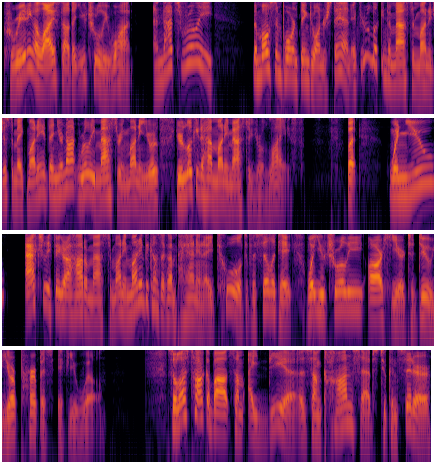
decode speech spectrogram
creating a lifestyle that you truly want and that's really the most important thing to understand if you're looking to master money just to make money then you're not really mastering money you're you're looking to have money master your life but when you actually figure out how to master money, money becomes a companion, a tool to facilitate what you truly are here to do, your purpose, if you will. So let's talk about some ideas, some concepts to consider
